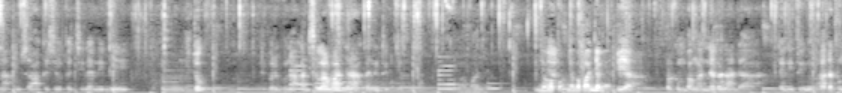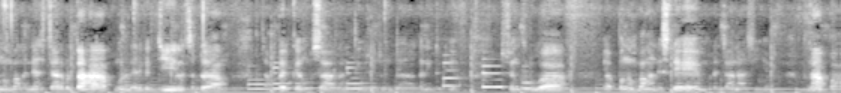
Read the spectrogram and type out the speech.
Nah usaha kecil-kecilan ini untuk dipergunakan selamanya kan itu dia. Namanya jangka, jangka panjang ya? Iya perkembangannya kan ada. Dan itu ada pengembangannya secara bertahap mulai dari kecil sedang sampai ke yang besar nanti ujung-ujungnya kan itu dia. Terus yang kedua ya pengembangan SDM rencana sih ya. Kenapa?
